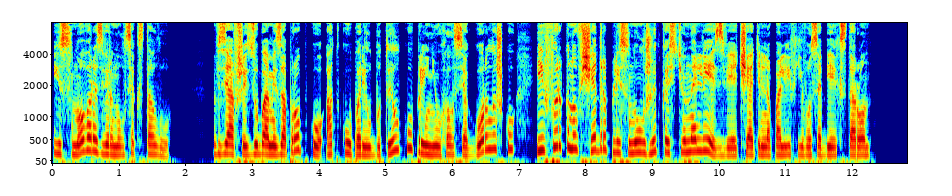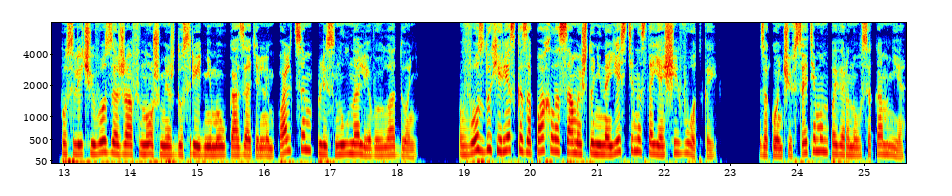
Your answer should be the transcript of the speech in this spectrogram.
и снова развернулся к столу. Взявшись зубами за пробку, откупорил бутылку, принюхался к горлышку и, фыркнув, щедро плеснул жидкостью на лезвие, тщательно полив его с обеих сторон. После чего, зажав нож между средним и указательным пальцем, плеснул на левую ладонь. В воздухе резко запахло самой что ни на есть настоящей водкой. Закончив с этим, он повернулся ко мне.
